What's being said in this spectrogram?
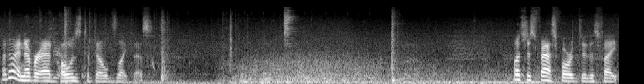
Why do I never add bows to builds like this? Let's just fast forward through this fight.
